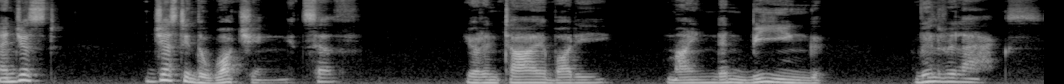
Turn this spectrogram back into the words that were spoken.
And just just in the watching itself, your entire body, mind, and being will relax.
